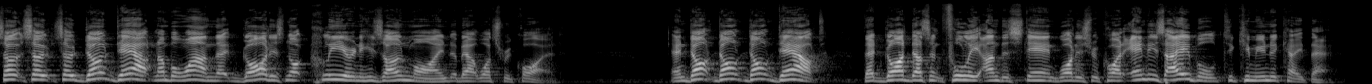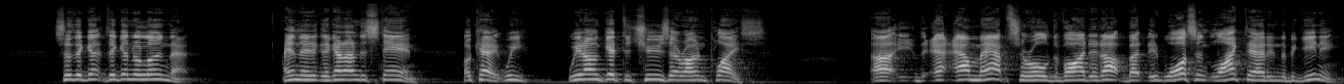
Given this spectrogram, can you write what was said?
So, so, so don't doubt, number one, that God is not clear in his own mind about what's required. And don't, don't, don't doubt that God doesn't fully understand what is required and is able to communicate that. So they're, they're going to learn that. And they're, they're going to understand okay, we, we don't get to choose our own place. Uh, our maps are all divided up, but it wasn't like that in the beginning.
